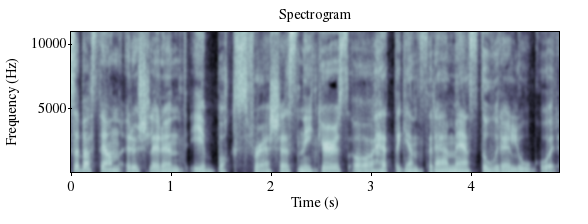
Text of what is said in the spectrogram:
Sebastian rusler rundt i boxfreshe sneakers og hettegensere med store logoer.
